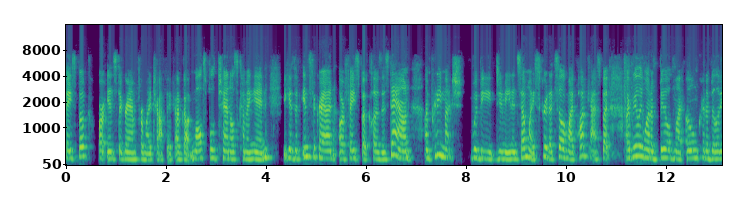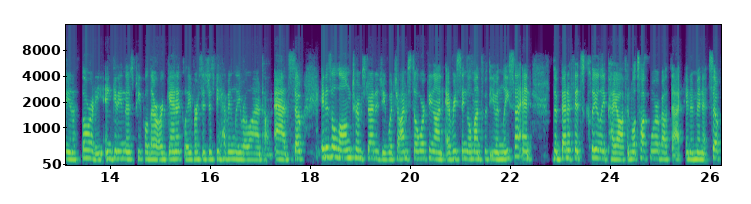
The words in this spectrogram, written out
Facebook or Instagram for my traffic. I've got multiple channels coming in because if Instagram or Facebook closes down, I'm pretty much would be, do you mean in some way screwed? I'd still have my podcast, but I really want to build my own credibility and authority and getting those people there organically versus just be heavily reliant on ads. So it is a long term strategy, which I'm still working on every single month with you and Lisa. And the benefits clearly pay off. And we'll talk more about that in a minute. So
